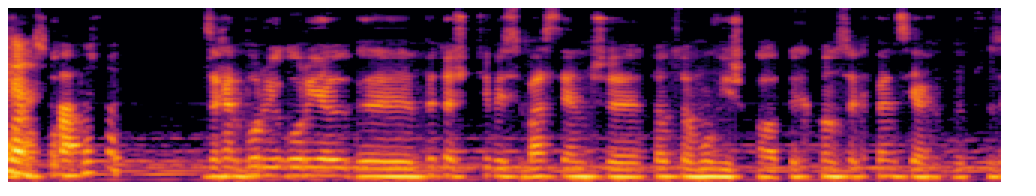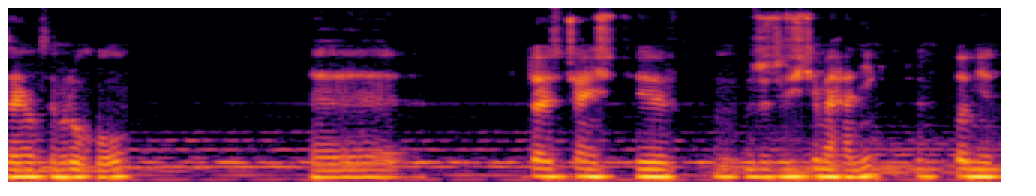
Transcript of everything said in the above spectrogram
I nam trzeba wyrzucić. Zachenbur Uriel y, pyta się ciebie, Sebastian, czy to, co mówisz o tych konsekwencjach w wyprzedzającym ruchu, y, czy to jest część y, rzeczywiście mechaniki, czy to nie,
